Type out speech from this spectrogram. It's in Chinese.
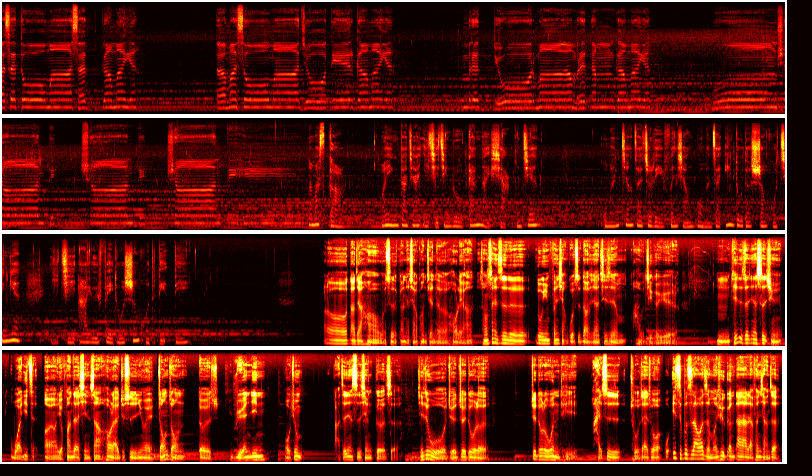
असतो मा सद्गमय तमसो मा ज्योतिर्गमय मृत्योर्मामृतं गमय ॐ शान्ति शान्ति शान्तिः Namaskar，欢迎大家一起进入甘乃夏空间。 我们将在这里分享我们在印度的生活经验，以及阿育吠陀生活的点滴。Hello，大家好，我是甘南小空间的后良。从上次的录音分享故事到现在，其实有好几个月了。嗯，其实这件事情我一直呃有放在心上，后来就是因为种种的原因，我就把这件事先搁着。其实我觉得最多的。最多的问题还是处在说，我一直不知道我怎么去跟大家来分享这。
